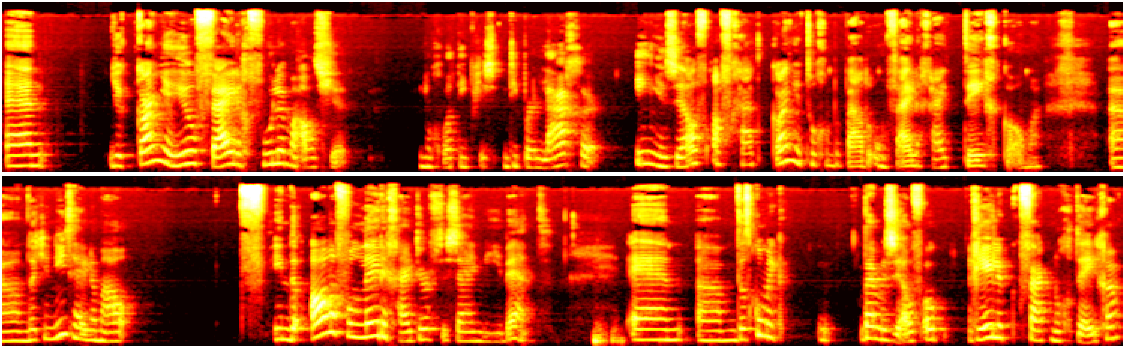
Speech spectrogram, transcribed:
En je kan je heel veilig voelen, maar als je nog wat diepjes, dieper lager in jezelf afgaat, kan je toch een bepaalde onveiligheid tegenkomen. Um, dat je niet helemaal in de alle volledigheid durft te zijn wie je bent. En ehm, dat kom ik bij mezelf ook redelijk vaak nog tegen.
